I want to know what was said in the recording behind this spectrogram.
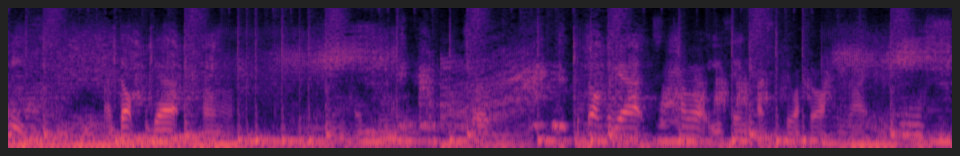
Peace. And don't forget, uh, so, don't forget, tell me what you think I should do after Arkham Knight. Peace.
